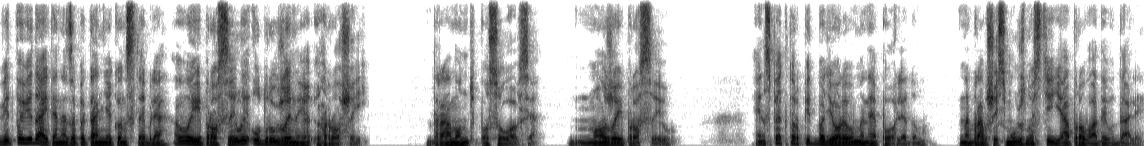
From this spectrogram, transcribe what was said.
відповідайте на запитання констебля. Ви просили у дружини грошей. Драмонд посувався. Може, й просив. Інспектор підбадьорив мене поглядом. Набравшись мужності, я провадив далі.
